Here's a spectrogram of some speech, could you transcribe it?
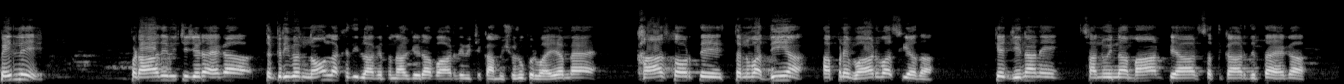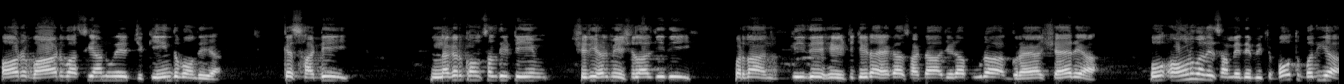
ਪਹਿਲੇ ਪੜਾਅ ਦੇ ਵਿੱਚ ਜਿਹੜਾ ਹੈਗਾ ਤਕਰੀਬਨ 9 ਲੱਖ ਦੀ ਲਾਗਤ ਨਾਲ ਜਿਹੜਾ ਵਾਰਡ ਦੇ ਵਿੱਚ ਕੰਮ ਸ਼ੁਰੂ ਕਰਵਾਇਆ। ਮੈਂ ਖਾਸ ਤੌਰ ਤੇ ਧੰਨਵਾਦੀ ਆ ਆਪਣੇ ਵਾਰਡ ਵਾਸੀਆਂ ਦਾ ਕਿ ਜਿਨ੍ਹਾਂ ਨੇ ਸਾਨੂੰ ਇੰਨਾ ਮਾਣ, ਪਿਆਰ, ਸਤਿਕਾਰ ਦਿੱਤਾ ਹੈਗਾ ਔਰ ਵਾਰਡ ਵਾਸੀਆਂ ਨੂੰ ਇਹ ਯਕੀਨ ਦਿਵਾਉਂਦੇ ਆ ਕਿ ਸਾਡੀ ਨਗਰ ਕੌਂਸਲ ਦੀ ਟੀਮ ਸ਼੍ਰੀ ਹਰਮੇਸ਼ ਲਾਲ ਜੀ ਦੀ ਪ੍ਰਧਾਨਗੀ ਦੇ ਹੇਠ ਜਿਹੜਾ ਹੈਗਾ ਸਾਡਾ ਜਿਹੜਾ ਪੂਰਾ ਗੁਰਾਇਆ ਸ਼ਹਿਰ ਆ, ਉਹ ਆਉਣ ਵਾਲੇ ਸਮੇਂ ਦੇ ਵਿੱਚ ਬਹੁਤ ਵਧੀਆ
